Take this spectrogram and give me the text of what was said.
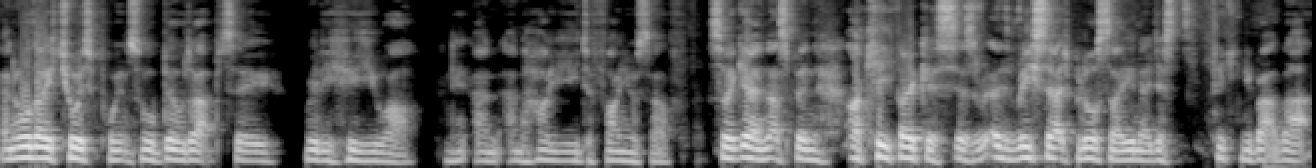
And all those choice points will build up to really who you are and, and how you define yourself. So again, that's been our key focus is research, but also, you know, just thinking about that.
